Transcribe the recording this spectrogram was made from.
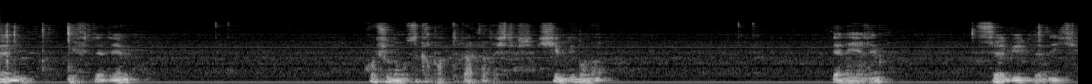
En if dedim koşulumuzu kapattık arkadaşlar. Şimdi bunu deneyelim. S1 dedik.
